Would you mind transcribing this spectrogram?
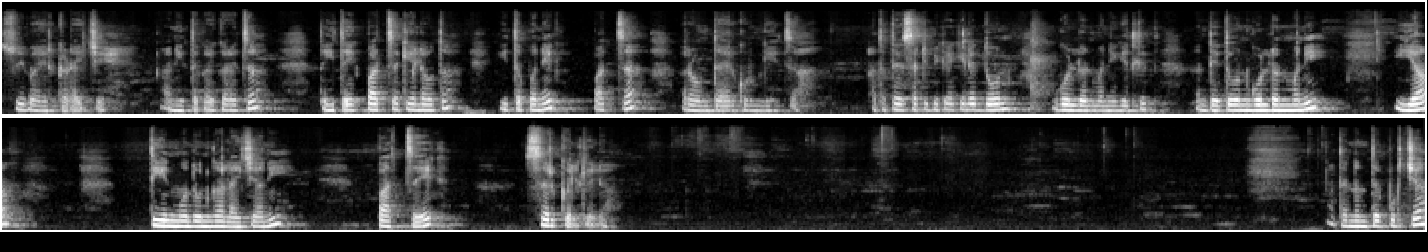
सुई बाहेर काढायची. आणि इथं काय करायचं? तर इथं एक पाचचा केला होता. इथं पण एक पाचचा राऊंड तयार करून घ्यायचा. आता त्यासाठी मी काय केले दोन गोल्डन मनी घेतलेत. आणि ते दोन गोल्डन मनी या तीनमधून घालायचे आणि पाचचं एक सर्कल केलं. आता नंतर पुढच्या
